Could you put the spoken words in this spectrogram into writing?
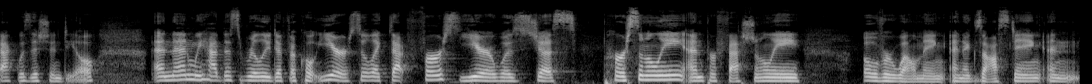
acquisition deal. And then we had this really difficult year. So like that first year was just personally and professionally overwhelming and exhausting and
